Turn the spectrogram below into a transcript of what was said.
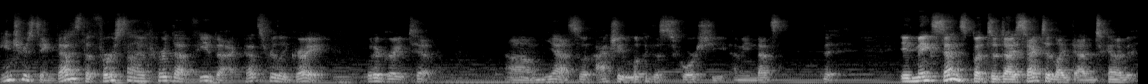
interesting. That is the first time I've heard that feedback. That's really great. What a great tip. Um, yeah, so actually look at the score sheet. I mean, that's it makes sense, but to dissect it like that and to kind of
